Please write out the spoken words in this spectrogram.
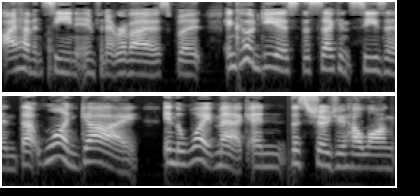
I haven't seen Infinite Ryvius, but in Code Geass, the second season, that one guy in the white mech, and this shows you how long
